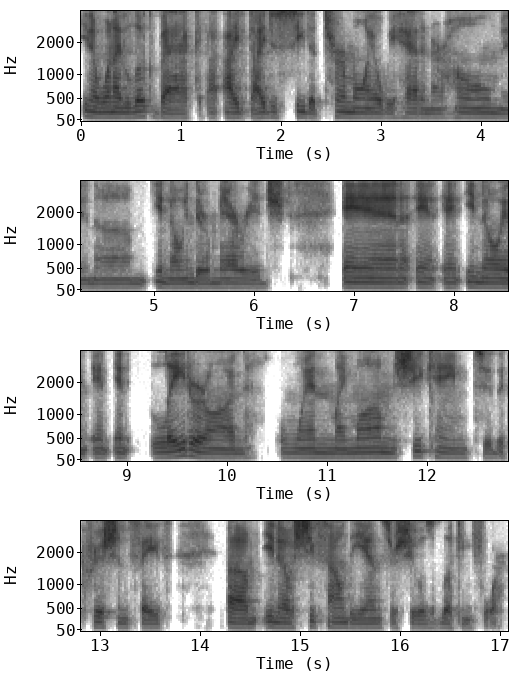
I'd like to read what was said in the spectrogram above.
you know, when I look back, I, I just see the turmoil we had in our home and, um, you know, in their marriage. And, and, and, you know, and, and, and later on, when my mom, she came to the Christian faith, um, you know, she found the answer she was looking for,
